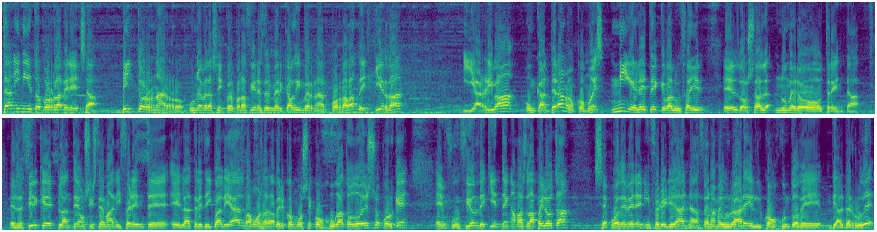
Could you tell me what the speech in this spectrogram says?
Dani Nieto por la derecha, Víctor Narro, una de las incorporaciones del mercado invernal por la banda izquierda y arriba un canterano como es Miguelete que va a lucir el dorsal número 30. Es decir, que plantea un sistema diferente el Athletic Baleares. Vamos a ver cómo se conjuga todo eso porque en función de quién tenga más la pelota se puede ver en inferioridad en la zona medular el conjunto de, de Albert Rudé.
